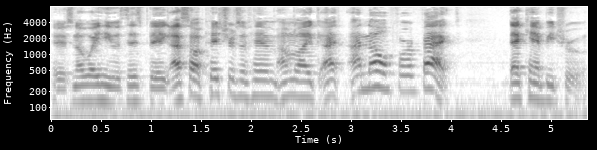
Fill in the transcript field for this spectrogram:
There's no way he was this big. I saw pictures of him. I'm like, I, I know for a fact that can't be true.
